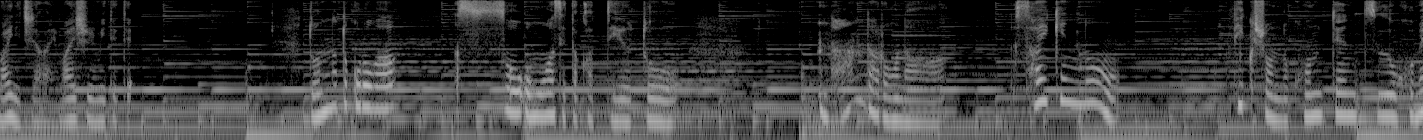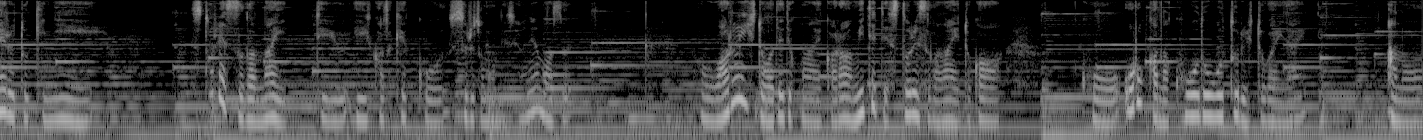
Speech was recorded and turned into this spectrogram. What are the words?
毎日じゃない毎週見てて。どんなところがそう思わせたかっていうとなんだろうな。最近のフィクションのコンテンツを褒める時にストレスがないっていう言い方結構すると思うんですよねまず。悪い人が出てこないから見ててストレスがないとかこう愚かな行動をとる人がいない。あの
